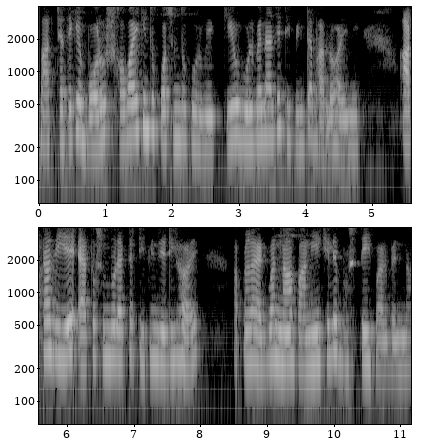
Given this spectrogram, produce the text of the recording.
বাচ্চা থেকে বড় সবাই কিন্তু পছন্দ করবে। কেউ বলবে না যে টিফিনটা ভালো হয়নি। আটা দিয়ে এত সুন্দর একটা টিফিন রেডি হয়, আপনারা একবার না বানিয়ে খেলে বুঝতেই পারবেন না।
